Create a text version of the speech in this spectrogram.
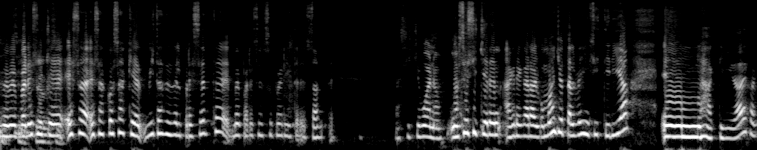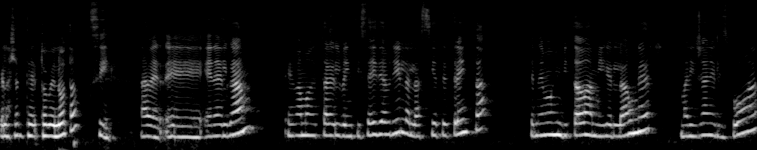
me, parece que, esas cosas que vistas desde el presente me parecen súper interesantes. Así que bueno, no sé si quieren agregar algo más. Yo tal vez insistiría en las actividades para que la gente tome nota. Sí, a ver, eh, en el GAM eh, vamos a estar el 26 de abril a las 7.30. Tenemos invitados a Miguel Launer, Marillane Lisboa,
